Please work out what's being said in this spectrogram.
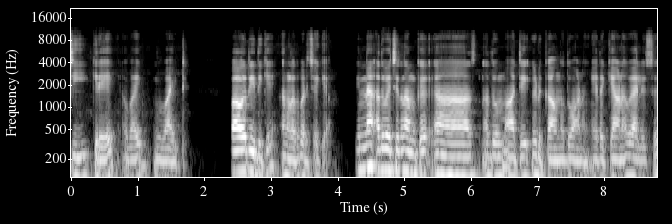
G grey Y white അപ്പോൾ ആ ഒരു രീതിക്ക് നമ്മളത് പഠിച്ചു വയ്ക്കുക പിന്നെ അത് വെച്ചിട്ട് നമുക്ക് അത് മാറ്റി എടുക്കാവുന്നതുമാണ്. ഏതൊക്കെയാണ് വാല്യൂസ്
